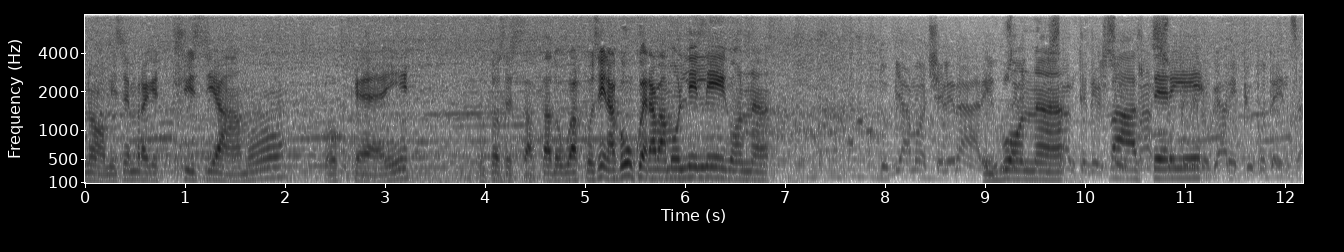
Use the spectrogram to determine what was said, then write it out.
No, mi sembra che ci siamo. Ok. Non so se è saltato qualcosina. Comunque eravamo lì lì con... Dobbiamo accelerare. Il buon Valtteri. per erogare più potenza.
